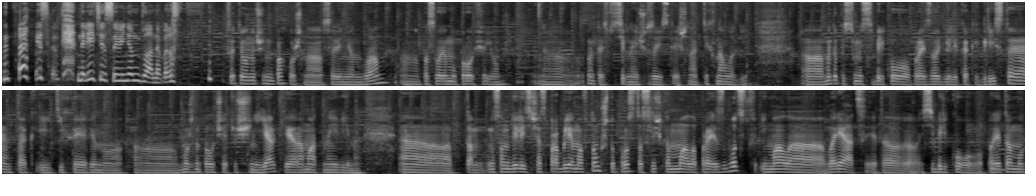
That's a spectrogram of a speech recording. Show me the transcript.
Налейте савиньон блана, пожалуйста. Кстати, он очень похож на Савиньон Блан э, по своему профилю. Э, Ну, это сильно еще зависит, конечно, от технологии. Э, Мы, допустим, из Сибирякова производили как игристое, так и тихое вино. Э, Можно получать очень яркие ароматные вина. Э, Там, на самом деле, сейчас проблема в том, что просто слишком мало производств и мало вариаций этого сибирякового. Поэтому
